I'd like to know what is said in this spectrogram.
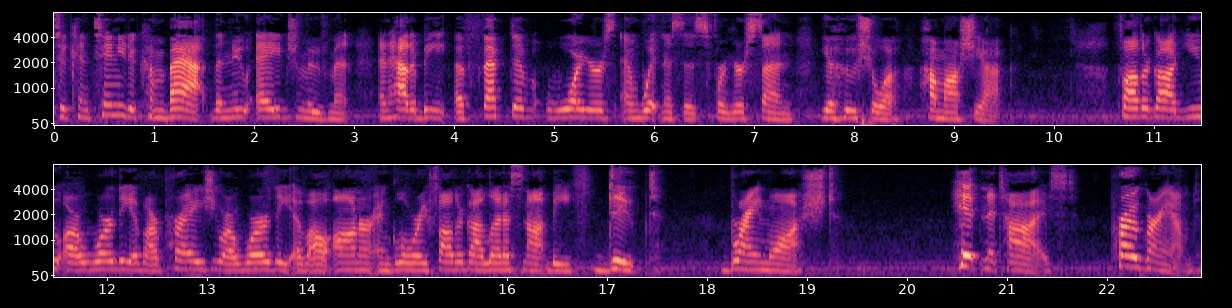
to continue to combat the New Age movement and how to be effective warriors and witnesses for your Son, Yahushua HaMashiach. Father God, you are worthy of our praise. You are worthy of all honor and glory. Father God, let us not be duped, brainwashed, hypnotized, programmed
